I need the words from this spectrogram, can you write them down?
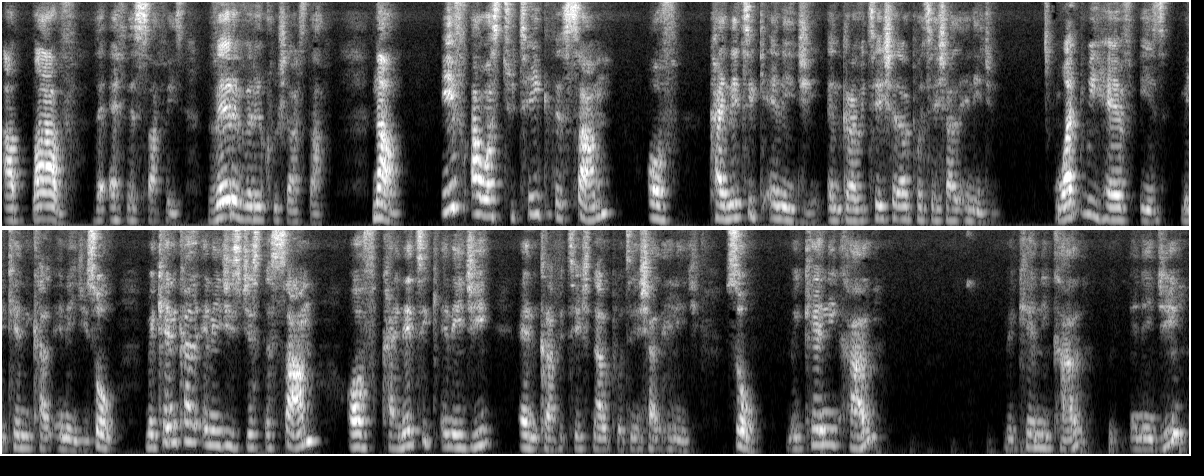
above the Earth's surface. Very, very crucial stuff. Now, if I was to take the sum of kinetic energy and gravitational potential energy, what we have is mechanical energy. So, mechanical energy is just the sum of kinetic energy and gravitational potential energy. So, mechanical mechanical energy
